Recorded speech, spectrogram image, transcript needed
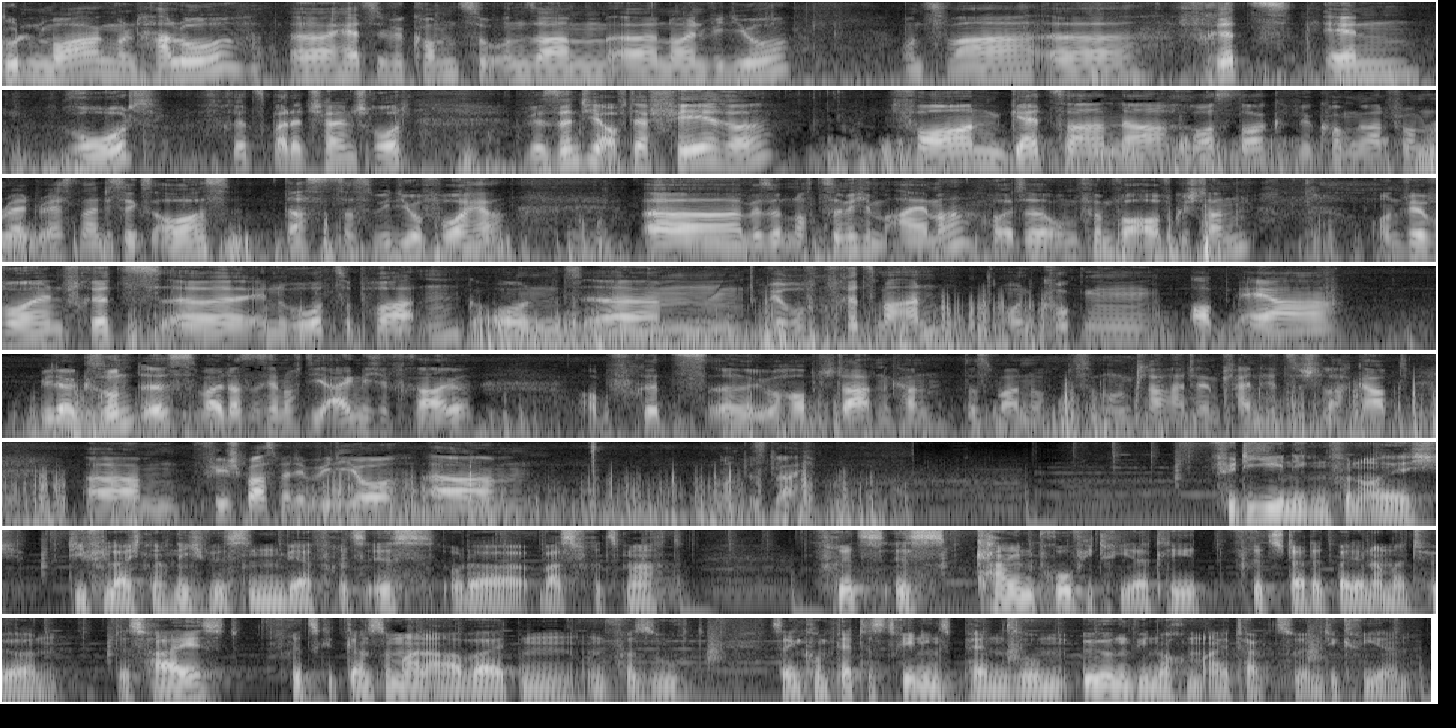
Guten Morgen und hallo, äh, herzlich willkommen zu unserem äh, neuen Video. Und zwar äh, Fritz in Rot, Fritz bei der Challenge Rot. Wir sind hier auf der Fähre von Getzer nach Rostock. Wir kommen gerade vom Red Race 96 Hours. Das ist das Video vorher. Äh, wir sind noch ziemlich im Eimer, heute um 5 Uhr aufgestanden und wir wollen Fritz äh, in Rot supporten. Und ähm, wir rufen Fritz mal an und gucken, ob er wieder gesund ist, weil das ist ja noch die eigentliche Frage, ob Fritz äh, überhaupt starten kann. Das war noch ein bisschen unklar, hat er einen kleinen Hitzeschlag gehabt. Ähm, viel Spaß mit dem Video ähm, und bis gleich. Für diejenigen von euch, die vielleicht noch nicht wissen, wer Fritz ist oder was Fritz macht, Fritz ist kein Profi-Triathlet, Fritz startet bei den Amateuren. Das heißt, Fritz geht ganz normal arbeiten und versucht, sein komplettes Trainingspensum irgendwie noch im Alltag zu integrieren.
